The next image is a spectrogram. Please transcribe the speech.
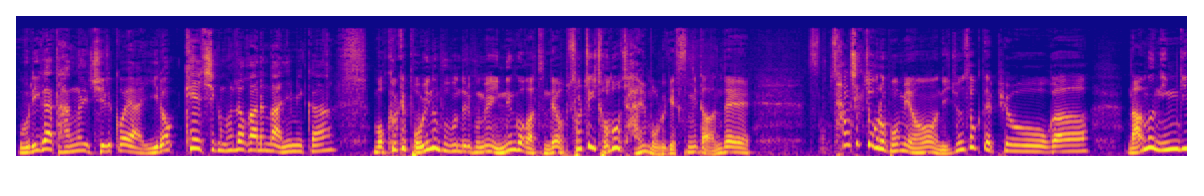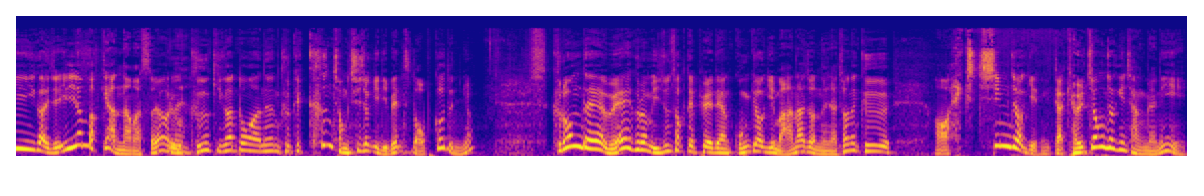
우리가 당을 쥘 거야. 이렇게 지금 흘러가는 거 아닙니까? 뭐 그렇게 보이는 부분들이 분명히 있는 것 같은데요. 솔직히 저도 잘 모르겠습니다. 근데 상식적으로 보면 이준석 대표가 남은 임기가 이제 1년밖에 안 남았어요. 그리고 네. 그 기간 동안은 그렇게 큰 정치적인 이벤트도 없거든요. 그런데 왜 그럼 이준석 대표에 대한 공격이 많아졌느냐? 저는 그 어, 핵심적인, 그러니까 결정적인 장면이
